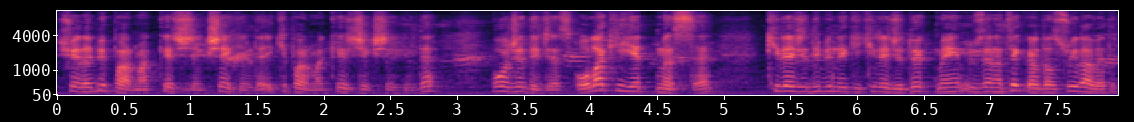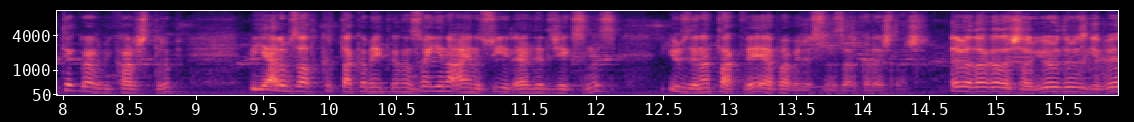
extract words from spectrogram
şöyle bir parmak geçecek şekilde, iki parmak geçecek şekilde boca edeceğiz. Ola ki yetmezse kireci dibindeki kireci dökmeyin. Üzerine tekrardan su ilave edip tekrar bir karıştırıp bir yarım saat 40 dakika bekledikten sonra yine aynı suyu elde edeceksiniz. Üzerine takviye yapabilirsiniz arkadaşlar. Evet arkadaşlar gördüğünüz gibi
